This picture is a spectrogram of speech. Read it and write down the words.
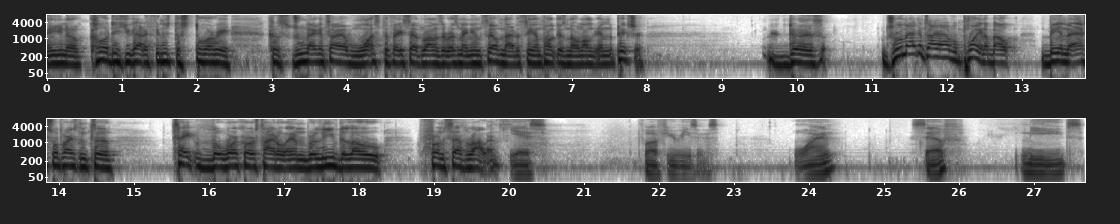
And you know, Cody, you got to finish the story. Because Drew McIntyre wants to face Seth Rollins at WrestleMania himself now that CM Punk is no longer in the picture. Does Drew McIntyre have a point about being the actual person to take the workhorse title and relieve the load from Seth Rollins? Yes, for a few reasons. One, Seth needs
